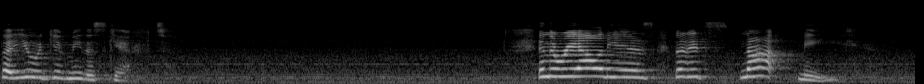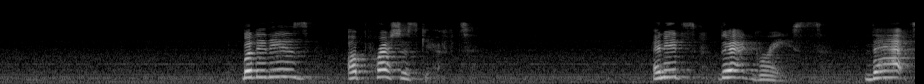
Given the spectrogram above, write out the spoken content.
that you would give me this gift? And the reality is that it's not me. But it is a precious gift. And it's that grace, that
